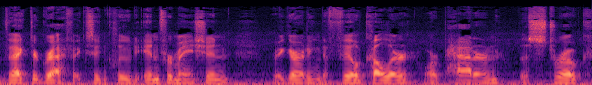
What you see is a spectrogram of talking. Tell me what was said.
Vector graphics include information regarding the fill color or pattern, the stroke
